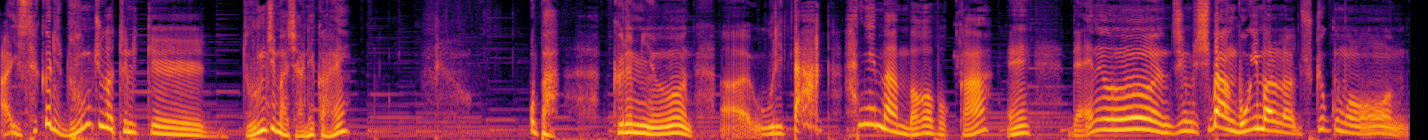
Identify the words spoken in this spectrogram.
아, 이 색깔이 누룽지 같으니까 누룽지 맛이 아닐까? 에? 오빠, 그러면 아, 우리 딱 한 입만 먹어볼까? 에? 내는 지금 시방 목이 말라 죽겠구먼.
